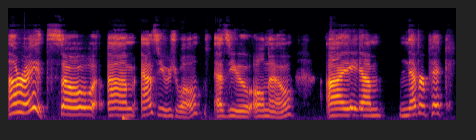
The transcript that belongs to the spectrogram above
All right. So, um, as usual, as you all know, I um, never pick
